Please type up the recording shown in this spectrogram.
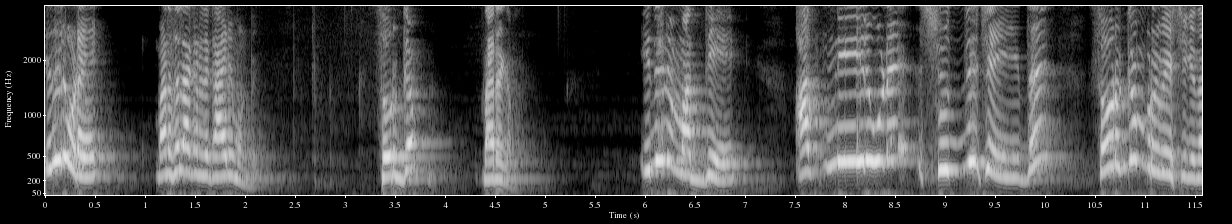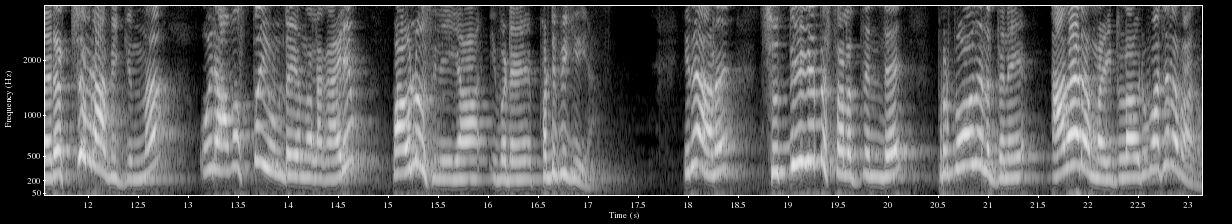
ഇതിലൂടെ മനസ്സിലാക്കേണ്ട ഒരു കാര്യമുണ്ട്. സ്വർഗം നരകം. ഇതിനു മധ്യേ അഗ്നിയിലൂടെ ശുദ്ധി ചെയ്ത് സ്വർഗം പ്രവേശിക്കുന്ന രക്ഷ പ്രാപിക്കുന്ന ഒരവസ്ഥയുണ്ട് എന്നുള്ള കാര്യം പൗലോസ് ലീഗ ഇവിടെ പഠിപ്പിക്കുകയാണ്. ഇതാണ് ശുദ്ധീകരണ സ്ഥലത്തിന്റെ പ്രബോധനത്തിന് ആധാരമായിട്ടുള്ള ഒരു വചനഭാഗം.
